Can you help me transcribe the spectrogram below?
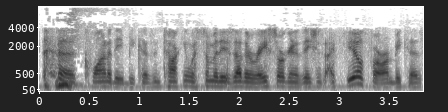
uh, quantity because in talking with some of these other race organizations, I feel for them because,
